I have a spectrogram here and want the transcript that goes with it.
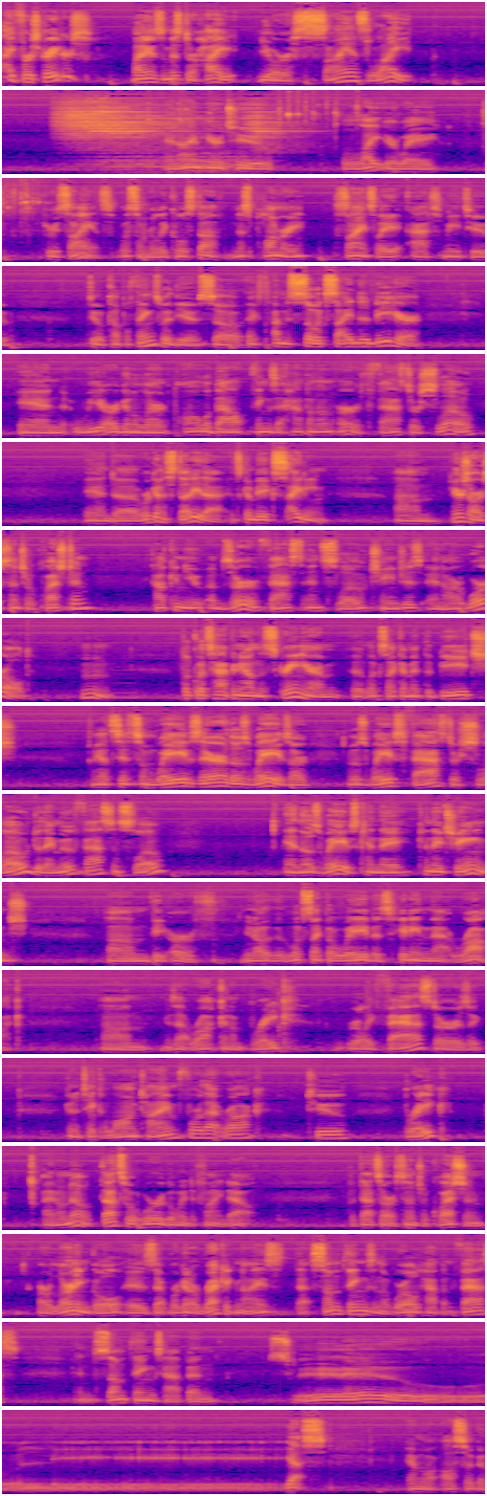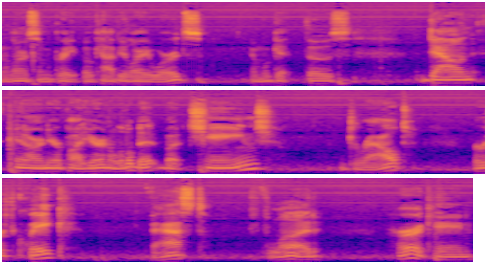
Hi, first graders. My name is Mr. Hite, your science light. And I'm here to light your way through science with some really cool stuff. Miss Plummery, science lady, asked me to do a couple things with you. So I'm so excited to be here. And we are going to learn all about things that happen on Earth, fast or slow. And uh, we're going to study that. It's going to be exciting. Um, here's our essential question How can you observe fast and slow changes in our world? Hmm. Look what's happening on the screen here. I'm, it looks like I'm at the beach. I got some waves there. Those waves are those waves fast or slow? Do they move fast and slow? And those waves can they can they change um, the Earth? You know, it looks like the wave is hitting that rock. Um, is that rock going to break really fast, or is it going to take a long time for that rock to break? I don't know. That's what we're going to find out. But that's our essential question. Our learning goal is that we're going to recognize that some things in the world happen fast and some things happen slowly. Yes. And we're also going to learn some great vocabulary words, and we'll get those down in our Nearpod here in a little bit, but change, drought, earthquake, fast, flood, hurricane,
